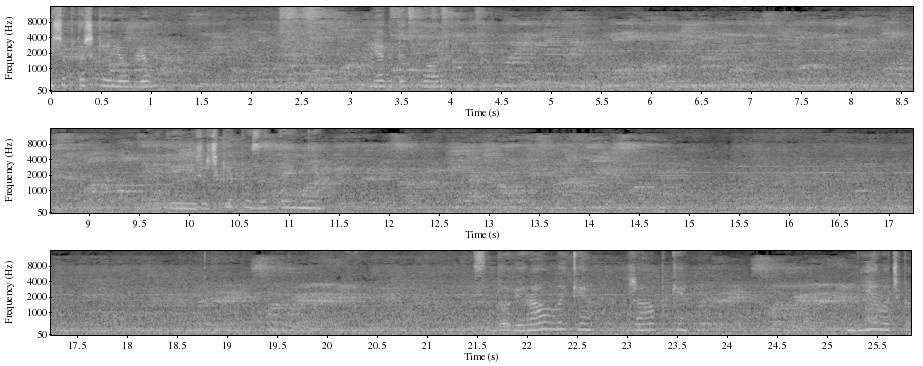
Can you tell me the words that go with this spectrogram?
Найбільше пташки люблю. Як декор. Такі їжачки позитивні. Садові равлики, жабки, білочка.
